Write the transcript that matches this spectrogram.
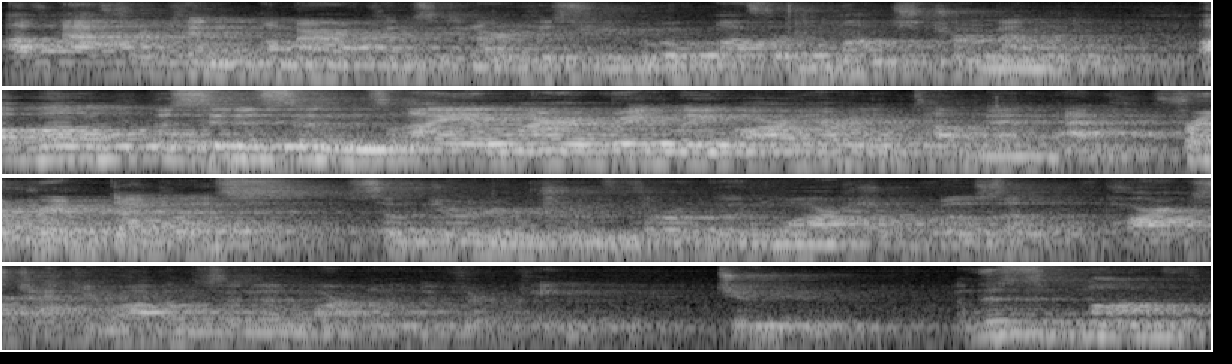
of African Americans in our history who have offered much to remember. Among the citizens I admire greatly are Harriet Tubman and Frederick Douglass, Sojourner Truth, Thurgood Marshall, Rosa Parks, Jackie Robinson, and Martin Luther King Jr. And this month,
